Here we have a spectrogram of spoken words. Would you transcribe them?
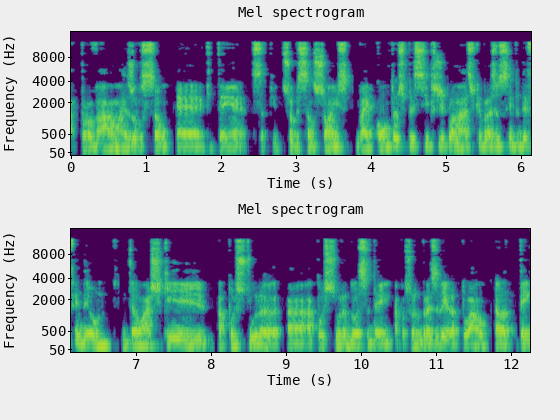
aprovar uma resolução é, que tenha sobre sanções vai contra os princípios diplomáticos que o Brasil sempre defendeu. Né? Então, acho que a postura, a, a, postura do Ocidente, a postura do brasileiro atual, ela tem,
